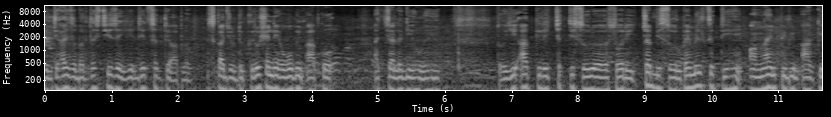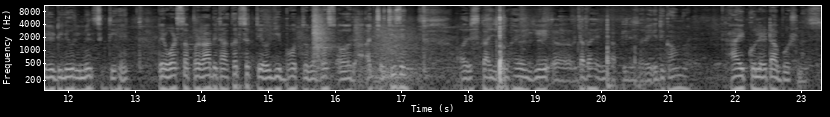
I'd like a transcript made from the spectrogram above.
बेनतहाई ज़बरदस्त चीज़ है ये देख सकते हो आप लोग। इसका जो डेकोरेशन है वो भी आपको अच्छा लगे हुए हैं। तो ये आपके लिए छत्तीस सौ सॉरी छब्बीस सौ रुपये मिल सकती हैं। ऑनलाइन पे भी आपके लिए डिलीवरी मिल सकती है। फिर व्हाट्सअप पर रबता कर सकते हो। ये बहुत ज़बरदस्त और अच्छी चीज़ है। और इसका ये जो है, ये डब्बा है, मैं आपके लिए ज़रा ये दिखाऊँगा। हाई कोलेटा बोशनस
